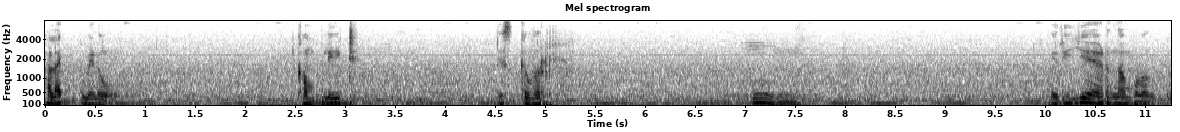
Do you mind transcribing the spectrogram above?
கலெக்ட் மெனு கம்ப்ளீட் டிஸ்கவர் பெரிய இடம் தான் போல இருக்கு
